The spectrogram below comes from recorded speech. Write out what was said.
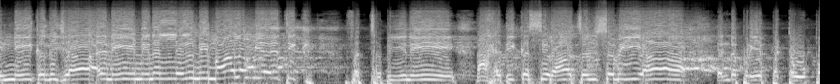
ഇന്നി ഖദ് ജാഅനി മിനൽ ഇൽമി മാ എന്റെ പ്രിയപ്പെട്ട ഉപ്പ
